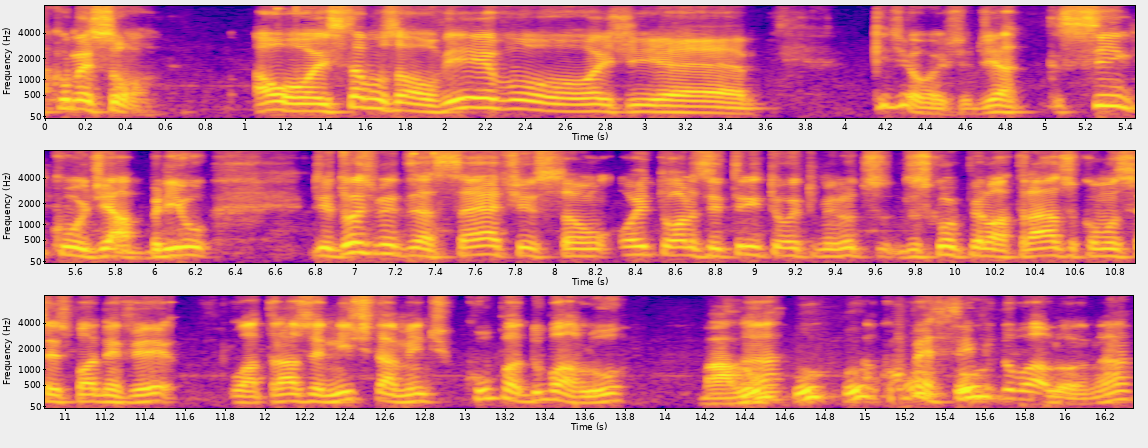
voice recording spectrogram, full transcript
começou. Estamos ao vivo. Hoje é. Que dia é hoje? Dia 5 de abril de 2017. São 8 horas e 38 minutos. Desculpe pelo atraso. Como vocês podem ver, o atraso é nitidamente culpa do Balu. Balu? Né? Uh, uh, a culpa uh, é sempre do Balu, né?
